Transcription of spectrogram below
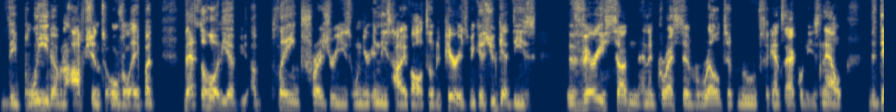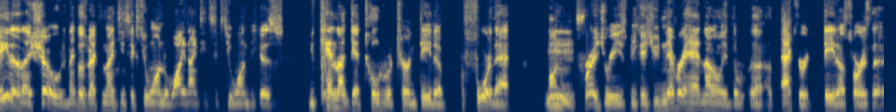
the bleed of an options overlay. But that's the whole idea of, of, playing treasuries when you're in these high volatility periods because you get these very sudden and aggressive relative moves against equities. Now, the data that I showed, and that goes back to 1961. Why 1961? Because you cannot get total return data before that on mm. treasuries because you never had not only the uh, accurate data as far as the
